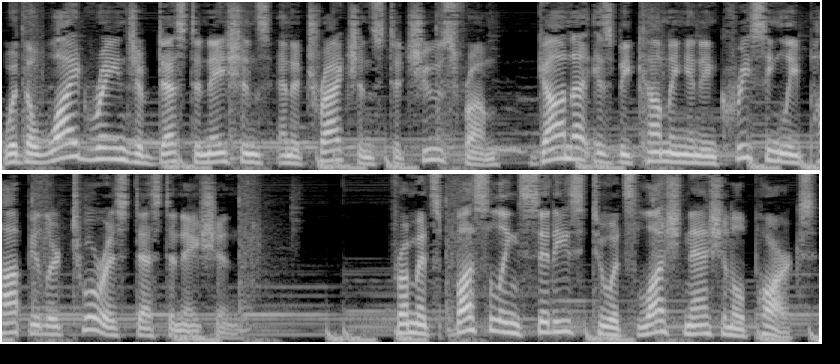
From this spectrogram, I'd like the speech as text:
With a wide range of destinations and attractions to choose from, Ghana is becoming an increasingly popular tourist destination. From its bustling cities to its lush national parks,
